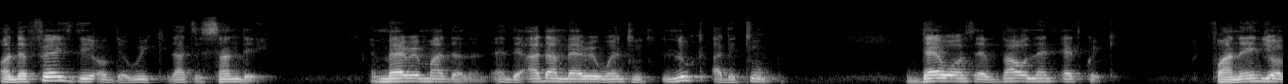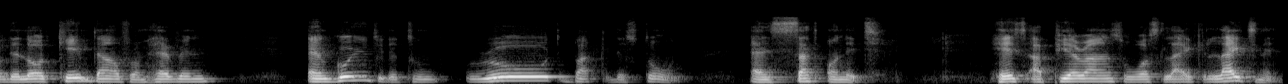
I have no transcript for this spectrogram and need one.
on the first day of the week, that is Sunday, Mary Magdalene and the other Mary went to look at the tomb there was a violent earthquake. For an angel of the Lord came down from heaven and going to the tomb, rolled back the stone and sat on it. His appearance was like lightning,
